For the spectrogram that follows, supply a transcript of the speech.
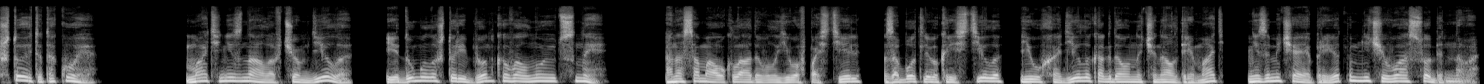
Что это такое?» Мать не знала, в чем дело, и думала, что ребенка волнуют сны. Она сама укладывала его в постель, заботливо крестила и уходила, когда он начинал дремать, не замечая при этом ничего особенного.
